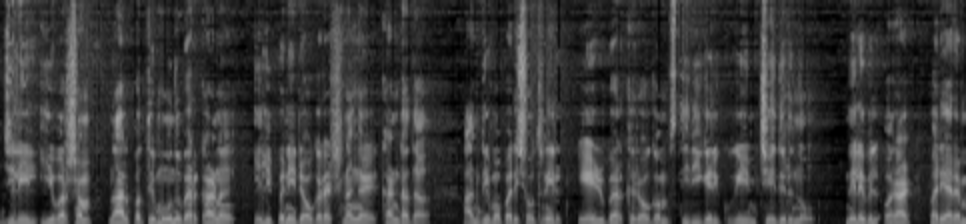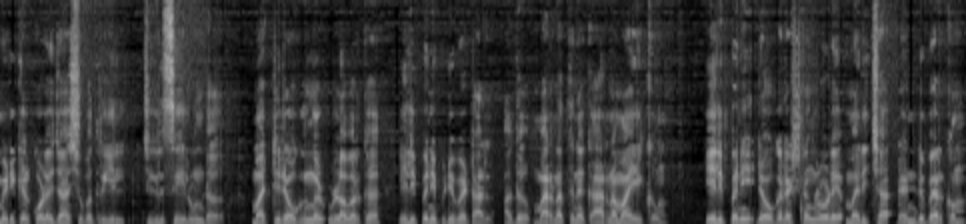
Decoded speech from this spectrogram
ജില്ലയിൽ ഈ വർഷം നാൽപ്പത്തിമൂന്ന് പേർക്കാണ് എലിപ്പനി രോഗലക്ഷണങ്ങൾ കണ്ടത്. അന്തിമ പരിശോധനയിൽ ഏഴുപേർക്ക് രോഗം സ്ഥിരീകരിക്കുകയും ചെയ്തിരുന്നു. നിലവിൽ ഒരാൾ പരിയാരം മെഡിക്കൽ കോളേജ് ആശുപത്രിയിൽ ചികിത്സയിലുണ്ട്. മറ്റ് രോഗങ്ങൾ ഉള്ളവർക്ക് എലിപ്പനി പിടിപെട്ടാൽ അത് മരണത്തിന് കാരണമായേക്കും. എലിപ്പനി രോഗലക്ഷണങ്ങളോടെ മരിച്ച രണ്ടുപേർക്കും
